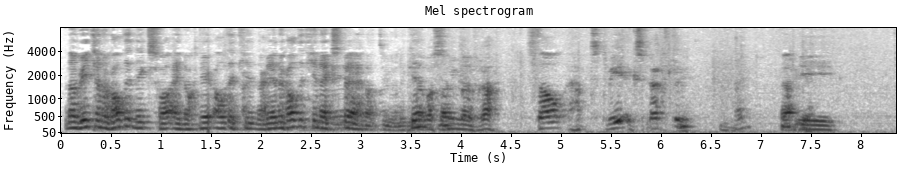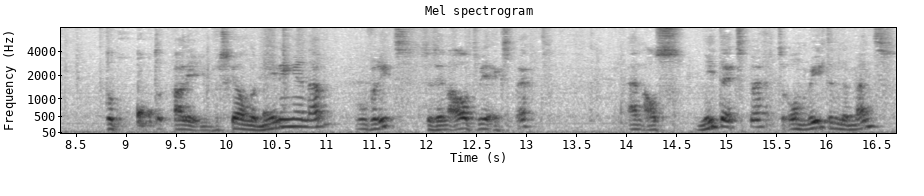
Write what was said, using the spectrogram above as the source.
En dan weet je nog altijd niks van, en nog niet, altijd geen, dan ben je nog altijd geen expert natuurlijk. Hè? Dat was nu mijn vraag. Stel, je hebt twee experten hè, die tot, tot, verschillende meningen hebben over iets. Ze zijn alle twee expert. En als niet-expert, onwetende mens,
